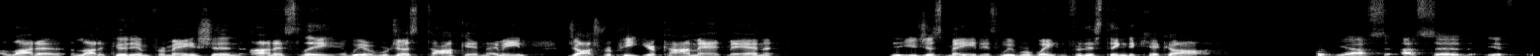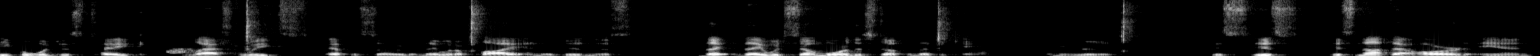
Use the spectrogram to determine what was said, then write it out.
a lot of a lot of good information. Honestly, we were just talking. I mean, Josh, repeat your comment, man, that you just made as we were waiting for this thing to kick off. Yeah, I said if people would just take last week's episode and they would apply it in their business, they they would sell more of this stuff than they could count. I mean, really, it's it's it's not that hard, and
